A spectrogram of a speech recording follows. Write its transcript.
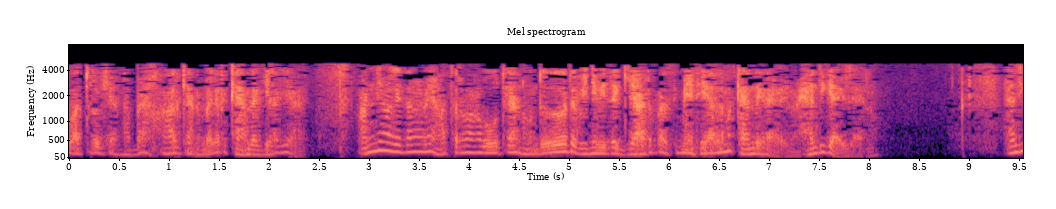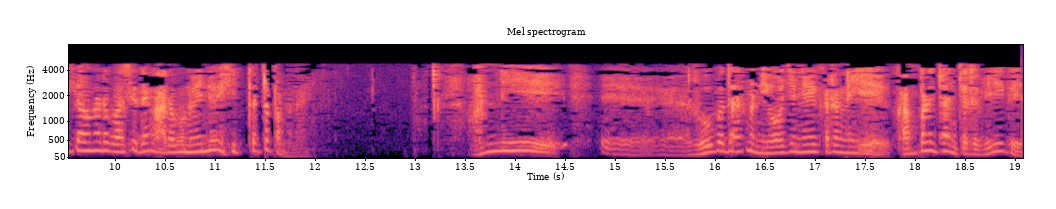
වතුර කියන්න බෑ හාල් කියන්න බෑ ඒකට කැඳ කියලා කියන්නේ. අනිත් වගේ තමයි මේ හතර මහා භූතයන් හොඳට විනිවිද ගියාට පස්සේ මේ සියල්ලම කැඳ ගෑවෙනවා. හැඳි ගෑවිලා යනවා. හැඳි ගෑවුනාට පස්සේ දැන් අරමුණ වෙන්නේ හිතට පමණයි. අන්නේ රූප ධර්ම නියෝජනය කරන මේ කම්පන චංචල වේගය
